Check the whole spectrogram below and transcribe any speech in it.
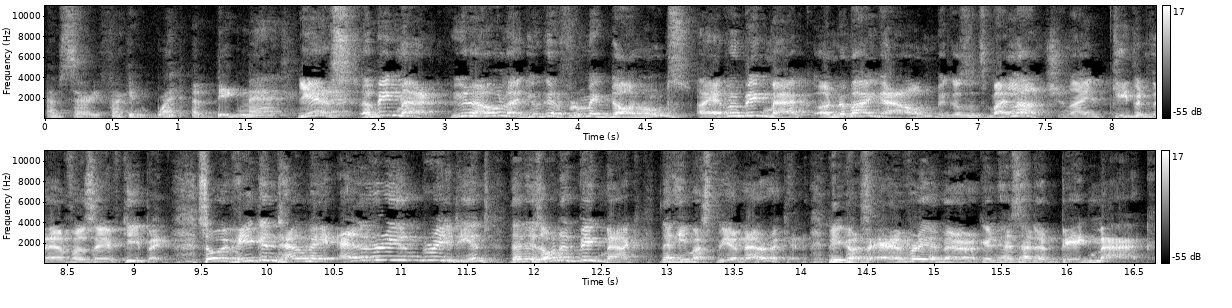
I'm sorry, fucking what? A Big Mac? Yes, a Big Mac. You know, like you get from McDonald's. I have a Big Mac under my gown because it's my lunch and I keep it there for safekeeping. So if he can tell me every ingredient that is on a Big Mac, then he must be American because every American has had a Big Mac.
